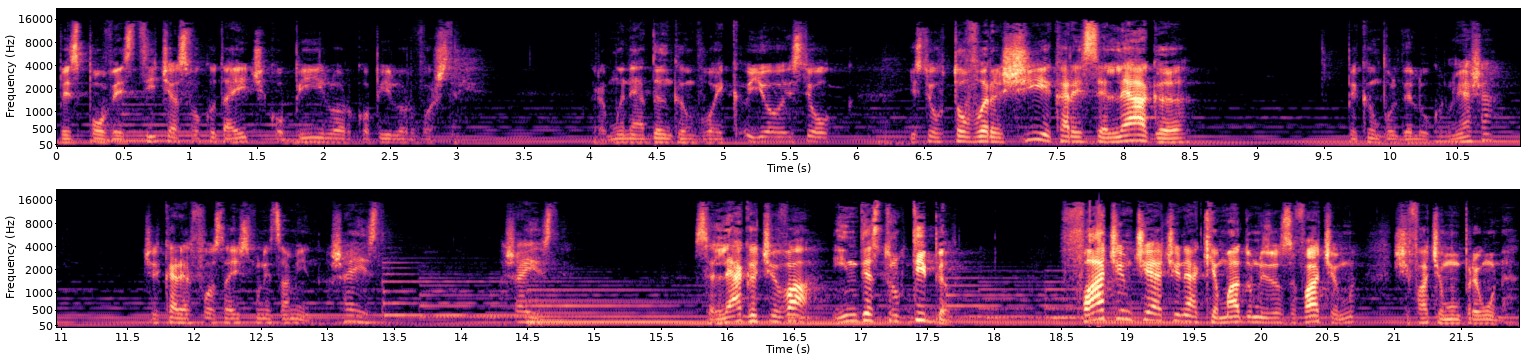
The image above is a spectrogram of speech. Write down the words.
veți povesti ce ați făcut aici copiilor, copiilor voștri. Rămâne adânc în voi. Eu, este, o, este o tovărășie care se leagă pe câmpul de lucru. Nu-i așa? Cei care au fost aici, spuneți amin. Așa este. Așa este. Se leagă ceva indestructibil. Facem ceea ce ne-a chemat Dumnezeu să facem și facem împreună.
